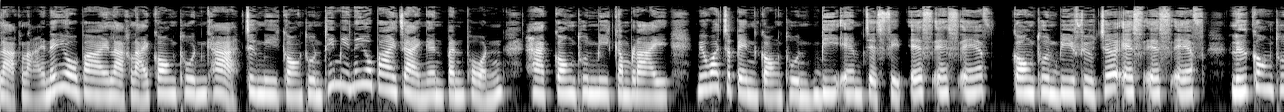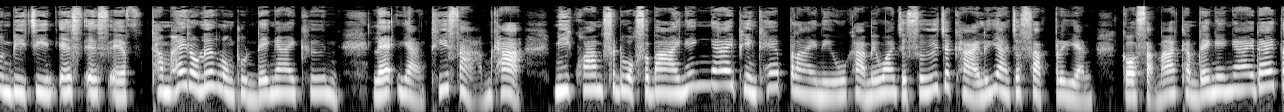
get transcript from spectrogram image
หลากหลายนโยบายหลากหลายกองทุนค่ะ จึงมีกองทุนที่มีนโยบายจ่ายเงินปันผล หากกองทุนมีกำไร ไม่ว่าจะเป็นกองทุน BM 70 SSF กองทุน B Future SSF หรือกองทุน B Gene SSF ทำให้เราเลือกลงทุนได้ง่ายขึ้น และอย่างที่3ค่ะ มีความสะดวกสบายง่าย ๆ เพียงแค่ปลายนิ้วค่ะ ไม่ว่าจะซื้อจะขายหรืออยากจะสับเปลี่ยน ก็สามารถทำได้ง่าย ๆ ได้ต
